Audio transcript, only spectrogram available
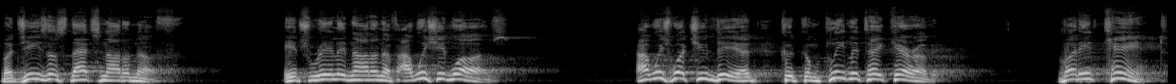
But Jesus, that's not enough. It's really not enough. I wish it was. I wish what you did could completely take care of it. But it can't.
